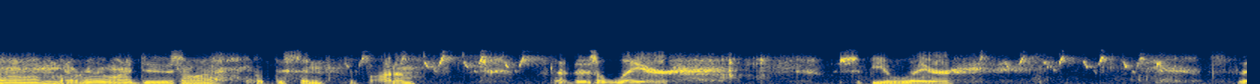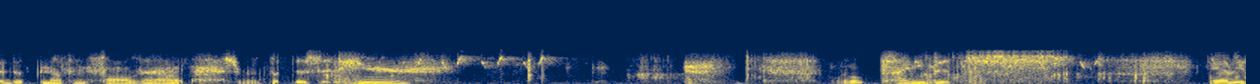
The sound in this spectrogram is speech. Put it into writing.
Um, what I really want to do is I want to put this in the bottom so that there's a layer. Should be a layer so that nothing falls out. So I'm going to put this in here. Little tiny bits. Yeah, these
